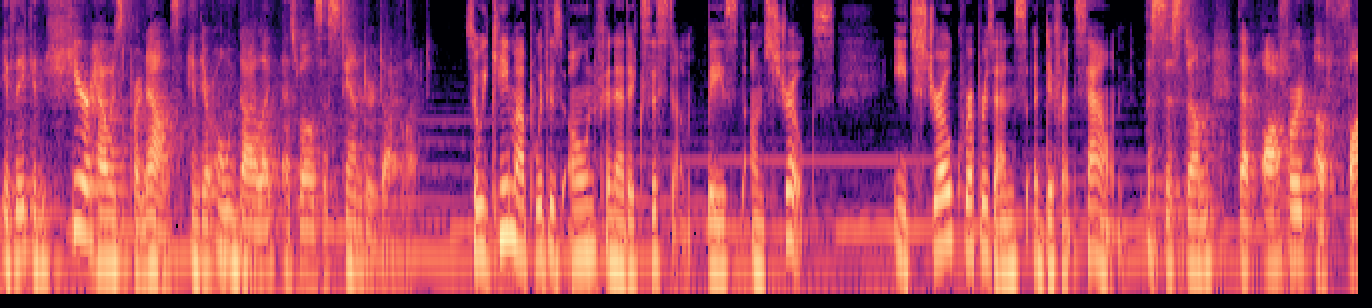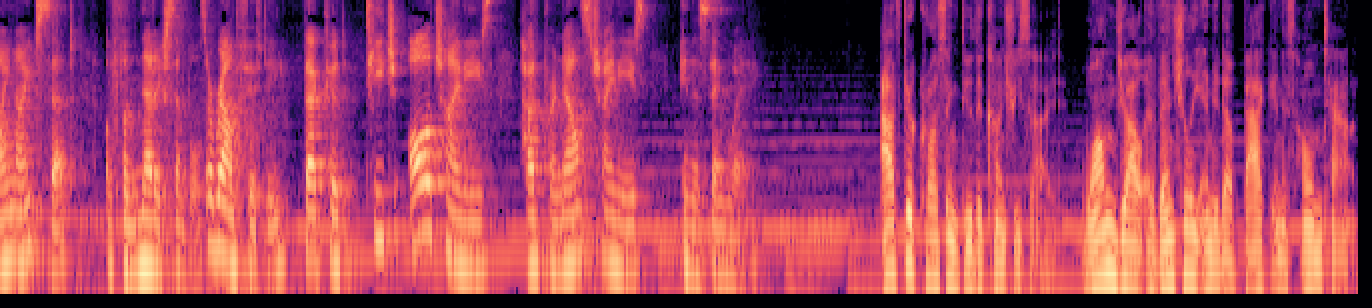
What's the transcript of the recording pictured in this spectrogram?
if they can hear how it's pronounced in their own dialect as well as a standard dialect. So he came up with his own phonetic system based on strokes. Each stroke represents a different sound. The system that offered a finite set of phonetic symbols, around 50, that could teach all Chinese how to pronounce Chinese in the same way. After crossing through the countryside, Wang Zhao eventually ended up back in his hometown,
